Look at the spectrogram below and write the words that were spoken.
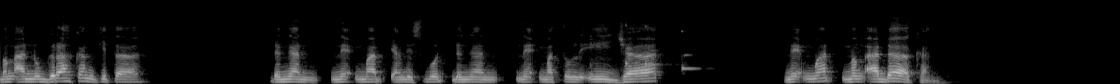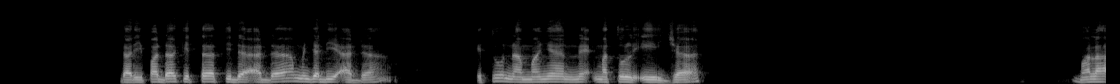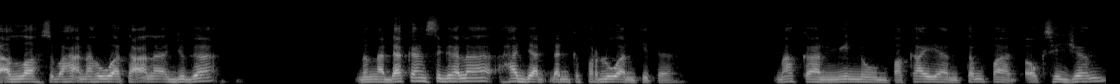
menganugerahkan kita dengan nikmat yang disebut dengan nikmatul ijad nikmat mengadakan. Daripada kita tidak ada menjadi ada itu namanya nikmatul ijad. Malah Allah Subhanahu wa taala juga mengadakan segala hajat dan keperluan kita makan, minum, pakaian, tempat, oksigen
